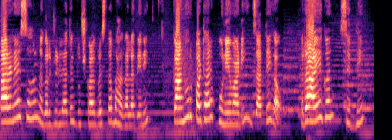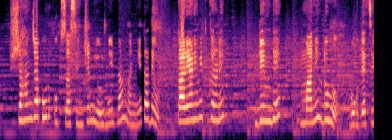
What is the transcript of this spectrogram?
पारनेरसह नगर जिल्ह्यातील दुष्काळग्रस्त भागाला देणे. कान्हूर पठार पुणेवाडी जातेगाव राळेगण सिद्धी शहांजापूर उपसा सिंचन योजनेला मान्यता देऊन कार्यान्वित करणे डिंभे माणिकडोह बोगद्याचे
